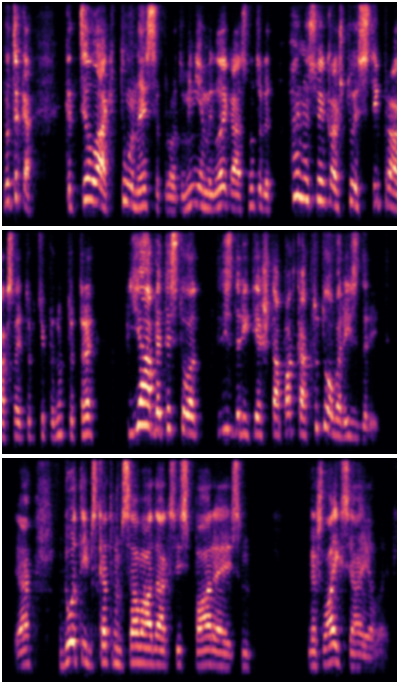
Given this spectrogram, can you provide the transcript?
Nu, kā, kad cilvēki to nesaprot, viņiem ir liekas, nu, tagad, ai, nu, es vienkārši tu esi stiprāks, vai tur, ķipa, nu, tur tre... Jā, bet es to izdarīju tieši tāpat, kā tu to vari izdarīt. Ja? Dotības katram savādāks, viss pārējais, un vienkārši laiks jāieliek.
